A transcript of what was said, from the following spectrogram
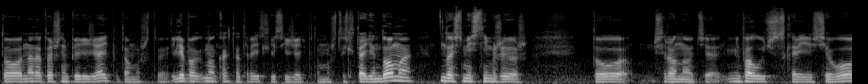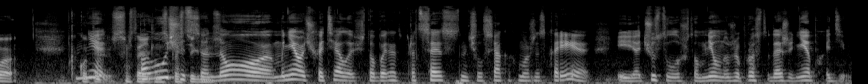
то надо точно переезжать, потому что... Либо, ну, как-то от родителей съезжать, потому что если ты один дома, ну, то есть вместе с ним живешь, то все равно у тебя не получится, скорее всего, нет, получится, но мне очень хотелось, чтобы этот процесс начался как можно скорее, и я чувствовала, что мне он уже просто даже необходим.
